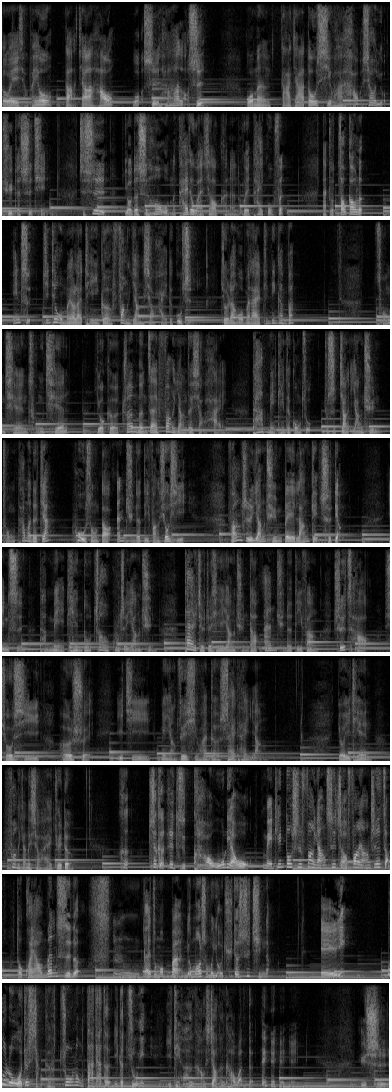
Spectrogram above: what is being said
各位小朋友，大家好，我是哈哈老师。我们大家都喜欢好笑有趣的事情，只是有的时候我们开的玩笑可能会太过分，那就糟糕了。因此，今天我们要来听一个放羊小孩的故事，就让我们来听听看吧。从前，从前有个专门在放羊的小孩。他每天的工作就是将羊群从他们的家护送到安全的地方休息，防止羊群被狼给吃掉。因此，他每天都照顾着羊群，带着这些羊群到安全的地方吃草、休息、喝水，以及绵羊最喜欢的晒太阳。有一天，放羊的小孩觉得，这个日子好无聊哦，每天都是放羊吃草，放羊吃草，都快要闷死了。嗯，该怎么办？有没有什么有趣的事情呢？哎，不如我就想个捉弄大家的一个主意，一定很好笑、很好玩的。嘿嘿嘿嘿。于是，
